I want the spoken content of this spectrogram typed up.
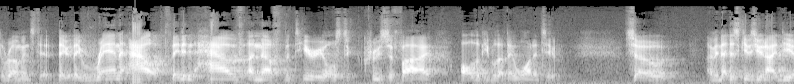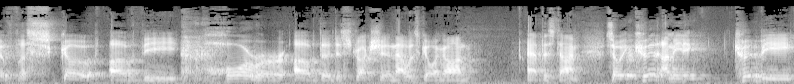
The Romans did. They, they ran out. They didn't have enough materials to crucify all the people that they wanted to. So, I mean, that just gives you an idea of the scope of the horror of the destruction that was going on at this time. So it could, I mean, it could be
